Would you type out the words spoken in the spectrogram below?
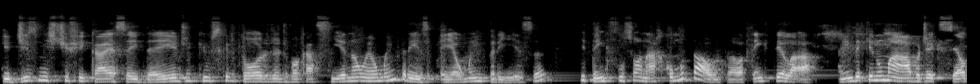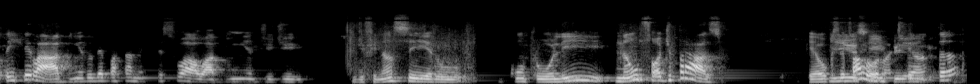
que, desmistificar essa ideia de que o escritório de advocacia não é uma empresa, é uma empresa e tem que funcionar como tal. Então, ela tem que ter lá, ainda que numa aba de Excel, tem que ter lá a abinha do departamento pessoal, a abinha de, de de financeiro, controle não só de prazo. É o que Isso, você falou, não adianta.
